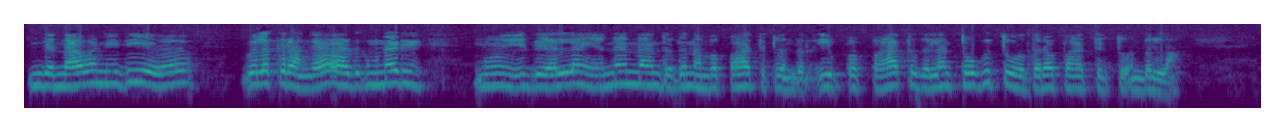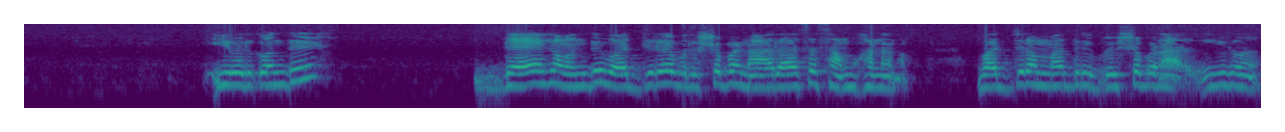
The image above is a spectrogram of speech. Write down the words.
இந்த நவநிதியை விளக்குறாங்க. அதுக்கு முன்னாடி இது எல்லாம் என்னென்னன்றதை நம்ம பார்த்துட்டு வந்துடும் இப்போ பார்த்ததெல்லாம் தொகுத்து ஒரு தடவை பார்த்துட்டு வந்துடலாம். இவருக்கு வந்து தேகம் வந்து வஜ்ர ரிஷப நாராச சம்ஹனனம். வஜ்ரம் மாதிரி ரிஷப நா- இது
